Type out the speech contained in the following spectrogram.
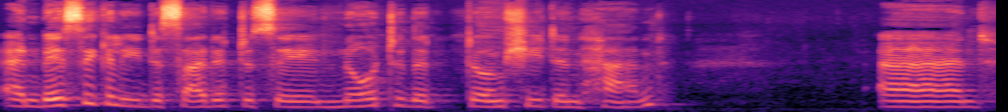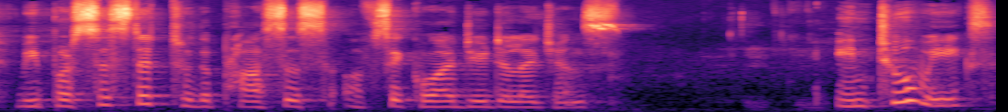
and basically decided to say no to the term sheet in hand. And we persisted through the process of Sequoia due diligence. In two weeks,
